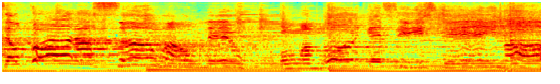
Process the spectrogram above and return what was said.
Seu coração ao meu com o amor que existe em nós.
